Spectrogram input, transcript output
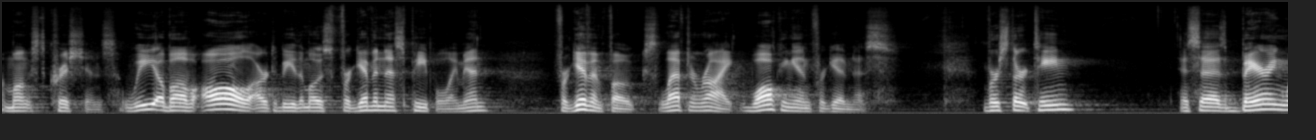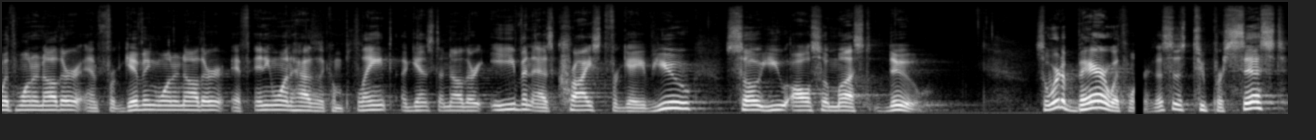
amongst Christians. We, above all, are to be the most forgiveness people. Amen? Forgiven folks, left and right, walking in forgiveness. Verse 13, it says, bearing with one another and forgiving one another. If anyone has a complaint against another, even as Christ forgave you, so you also must do. So we're to bear with one another. This is to persist,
